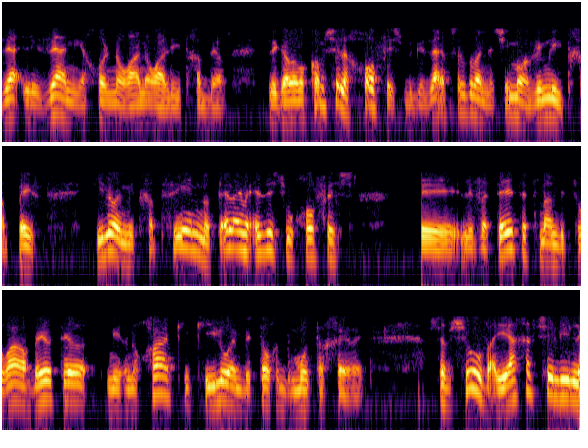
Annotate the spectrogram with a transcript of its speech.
זה, לזה אני יכול נורא נורא להתחבר. זה גם המקום של החופש, בגלל זה אני חושב גם אנשים אוהבים להתחפש. כאילו הם מתחפשים, נותן להם איזשהו חופש אה, לבטא את עצמם בצורה הרבה יותר נינוחה, כי כאילו הם בתוך דמות אחרת. עכשיו שוב, היחס שלי ל...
